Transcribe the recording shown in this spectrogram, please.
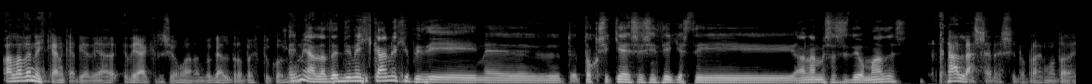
αλλά δεν έχει κάνει κάποια διά, διάκριση ομάδα με τον καλύτερο παίχτη του κόσμου. Ε, ναι, αλλά δεν την έχει κάνει όχι επειδή είναι τοξικές οι συνθήκες στη... ανάμεσα στις δύο ομάδες. Χάλασε ρε, εσύ το πράγμα τώρα.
